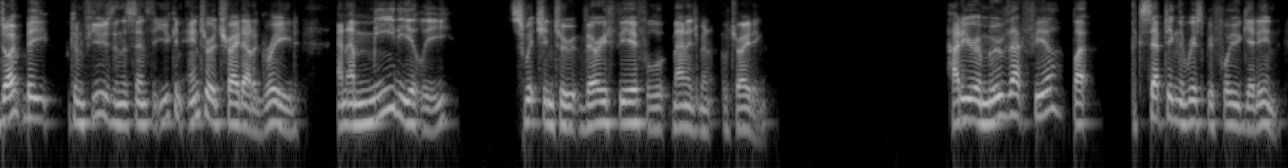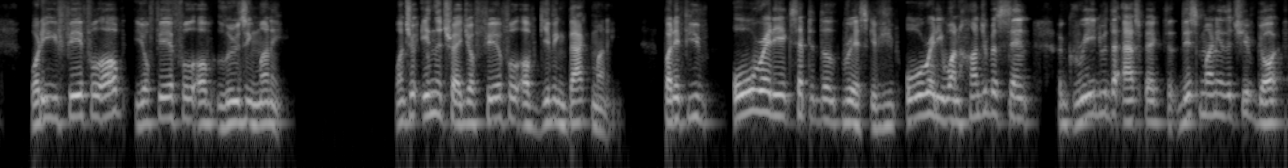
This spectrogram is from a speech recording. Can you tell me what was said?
Don't be confused in the sense that you can enter a trade out of greed and immediately switch into very fearful management of trading. How do you remove that fear? By accepting the risk before you get in. What are you fearful of? You're fearful of losing money. Once you're in the trade, you're fearful of giving back money. But if you've already accepted the risk, if you've already 100% agreed with the aspect that this money that you've got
